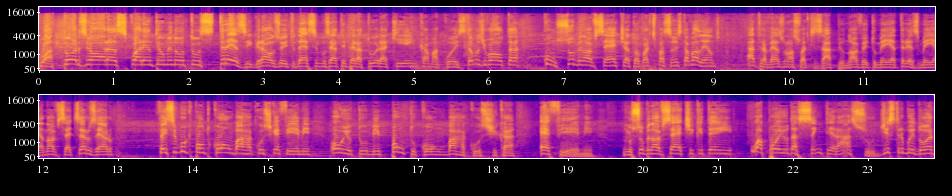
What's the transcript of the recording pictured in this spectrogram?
14 horas 41 minutos, 13 graus e 8 décimos é a temperatura aqui em Camacuã. Estamos de volta com Sub97. A tua participação está valendo através do nosso WhatsApp, o 986369700, facebook.com barra acústica FM ou youtube.com barra acústica FM. No Sub97 que tem o apoio da Centeraço, distribuidor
